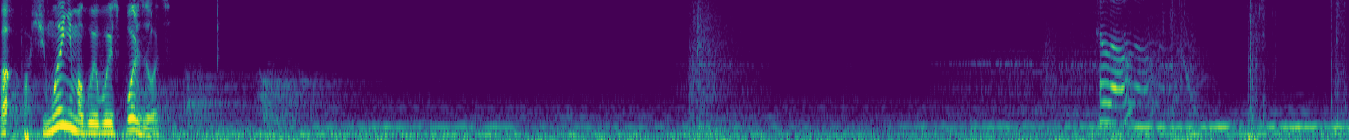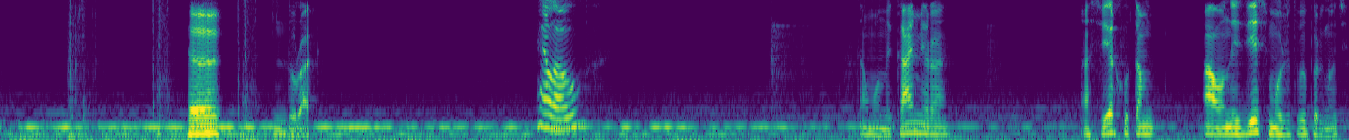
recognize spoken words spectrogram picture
А почему я не могу его использовать? Дурак. Hello. Там он и камера. А сверху там... А, он и здесь может выпрыгнуть.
